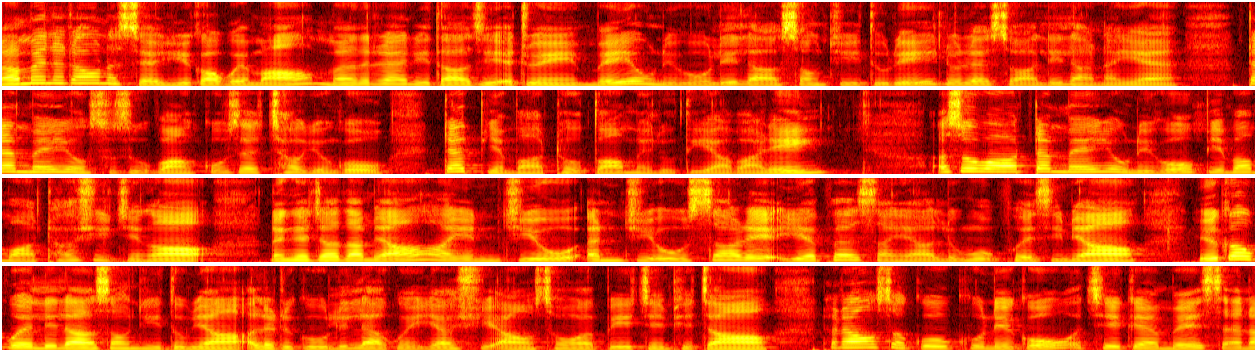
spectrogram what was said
လာမယ့်2020ရွေးကောက်ပွဲမှာမန္တလေးဒေသကြီးအတွင်းမဲယုံတွေကိုလေးလာစောင့်ကြည့်သူတွေလွတ်လပ်စွာလေးလာနိုင်ရန်တပ်မဲယုံစုစုပေါင်း66ယုံကိုတပ်ပြင်ပထုတ်သွားမယ်လို့သိရပါတယ်။အဆိုပါတက်မဲယုံတွေကိုပြင်ပမှာထားရှိခြင်းကနိုင်ငံသားများ INGO NGO စတဲ့ရပ်ဖက်ဆိုင်ရာလူမှုအဖွဲ့အစည်းများရွေးကောက်ပွဲလိလာဆောင်ကြည့်သူများအလတကူလိလာခွင့်ရရှိအောင်ဆောင်ရွက်ပေးခြင်းဖြစ်ကြောင်း2019ခုနှစ်ကိုအခြေခံမဲဆန္ဒ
